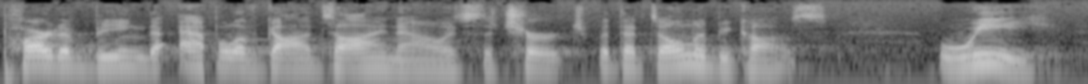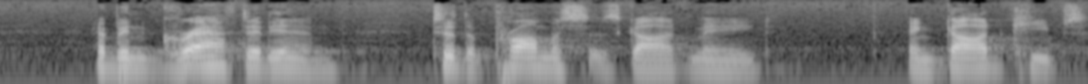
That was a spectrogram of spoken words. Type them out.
part of being the apple of God's eye now is the church, but that's only because we have been grafted in to the promises God made, and God keeps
